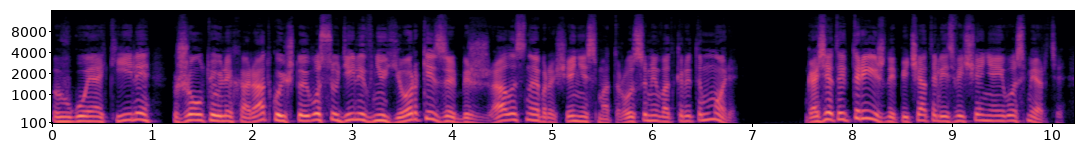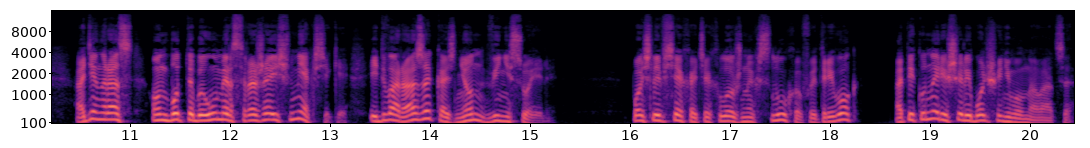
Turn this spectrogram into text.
в Гуякиле желтую лихорадку и что его судили в Нью-Йорке за безжалостное обращение с матросами в открытом море. Газеты трижды печатали извещение о его смерти. Один раз он будто бы умер, сражаясь в Мексике, и два раза казнен в Венесуэле. После всех этих ложных слухов и тревог опекуны решили больше не волноваться.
